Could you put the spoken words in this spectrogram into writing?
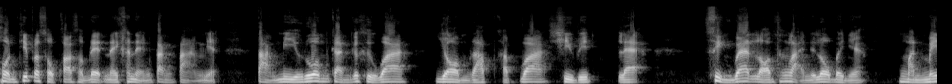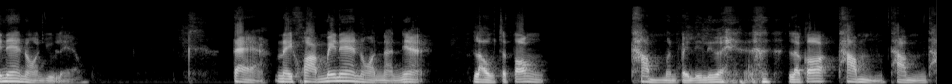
คนที่ประสบความสำเร็จในแขนงต่างๆเนี่ยต่างมีร่วมกันก็คือว่ายอมรับครับว่าชีวิตและสิ่งแวดล้อมทั้งหลายในโลกใบนี้มันไม่แน่นอนอยู่แล้ว แต่ในความไม่แน่นอนนั้นเนี่ยเราจะต้องทำมันไปเรื่อยๆ แล้วก็ทำทำท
